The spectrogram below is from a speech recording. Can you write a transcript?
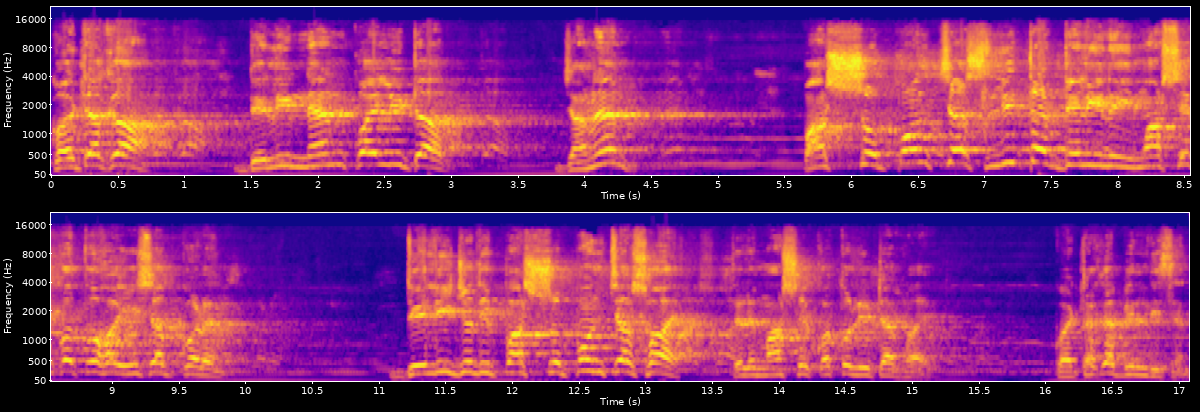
কয় টাকা? ডেলি নেন কয় লিটার? জানেন? পাঁচশো পঞ্চাশ লিটার ডেলি নেই, মাসে কত হয় হিসাব করেন। ডেলি যদি পাঁচশো পঞ্চাশ হয়, তাহলে মাসে কত লিটার হয়? কয় টাকা বিল দিছেন?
